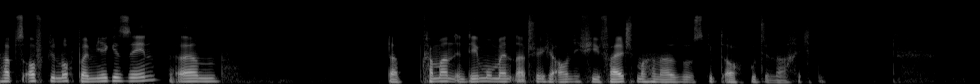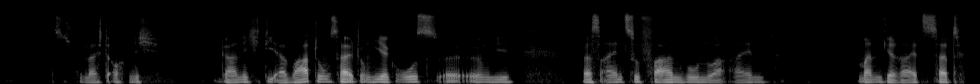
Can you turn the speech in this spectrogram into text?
habe es oft genug bei mir gesehen. Ähm, da kann man in dem Moment natürlich auch nicht viel falsch machen. Also es gibt auch gute Nachrichten. Es ist vielleicht auch nicht gar nicht die Erwartungshaltung hier groß, äh, irgendwie was einzufahren, wo nur ein Mann gereizt hat.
